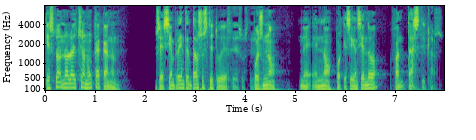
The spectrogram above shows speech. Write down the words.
Que esto no lo ha hecho nunca Canon. O sea, siempre ha intentado sustituir. Sí, sustituir. Pues no, eh, eh, no, porque siguen siendo fantásticos.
